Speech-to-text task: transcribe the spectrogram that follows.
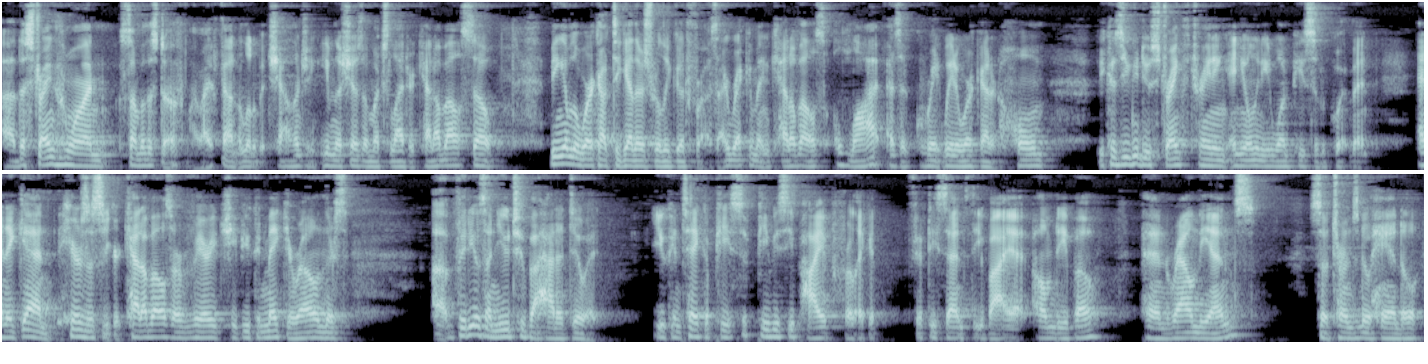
Uh, the strength one, some of the stuff wife found a little bit challenging, even though she has a much lighter kettlebell. So being able to work out together is really good for us. I recommend kettlebells a lot as a great way to work out at home because you can do strength training and you only need one piece of equipment. And again, here's a secret: kettlebells are very cheap. You can make your own. There's uh, videos on YouTube about how to do it. You can take a piece of PVC pipe for like a 50 cents that you buy at Home Depot and round the ends so it turns into a handle.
